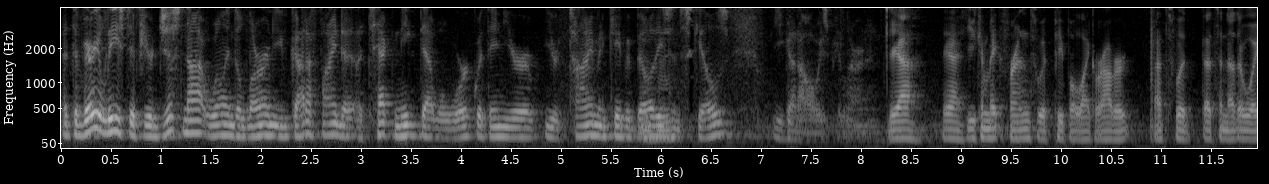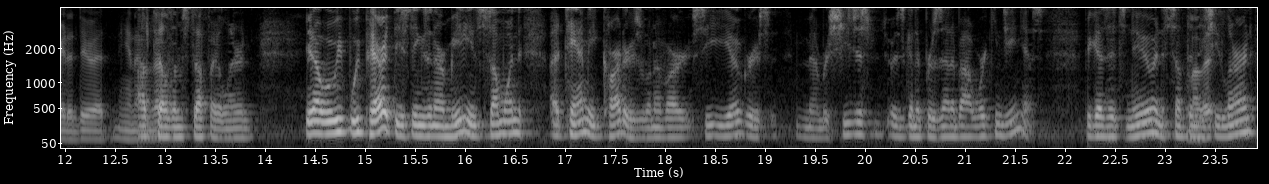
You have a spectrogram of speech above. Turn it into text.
at the very least, if you're just not willing to learn, you've got to find a, a technique that will work within your your time and capabilities Mm-hmm. and skills. You got to always be learning. Yeah, yeah. You can make friends with people like Robert. That's what. That's another way to do it. You know. I'll tell them stuff I learned. You know, we, we parrot these things in our meetings. Someone, uh, Tammy Carter, who's one of our CEO groups members, she just was going to present about Working Genius because it's new and it's something Love that it. she learned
